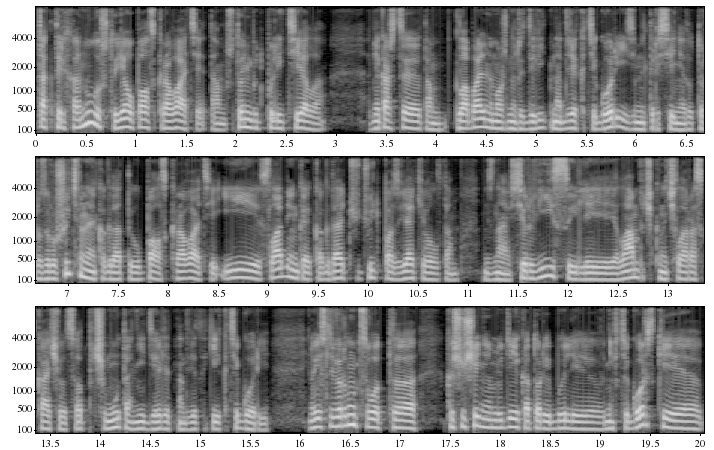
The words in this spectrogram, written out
так тряхануло, что я упал с кровати, там что-нибудь полетело. Мне кажется, там глобально можно разделить на две категории землетрясения. Тут разрушительное, когда ты упал с кровати, и слабенькое, когда чуть-чуть позвякивал там, не знаю, сервис или лампочка начала раскачиваться. Вот почему-то они делят на две такие категории. Но если вернуться вот э, к ощущениям людей, которые были в Нефтегорске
